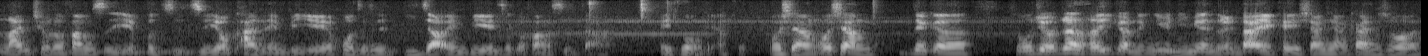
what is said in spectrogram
篮球的方式也不只只有看 NBA，或者是依照 NBA 这个方式打。没错，我想我想那个，我觉得任何一个领域里面的人，大家也可以想想看说。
